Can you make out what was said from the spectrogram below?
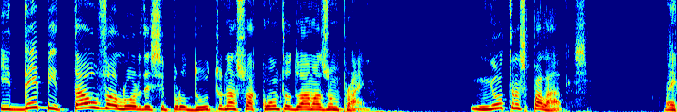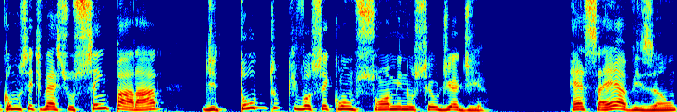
e debitar o valor desse produto na sua conta do Amazon Prime. Em outras palavras, é como se tivesse o sem parar de tudo que você consome no seu dia a dia. Essa é a visão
